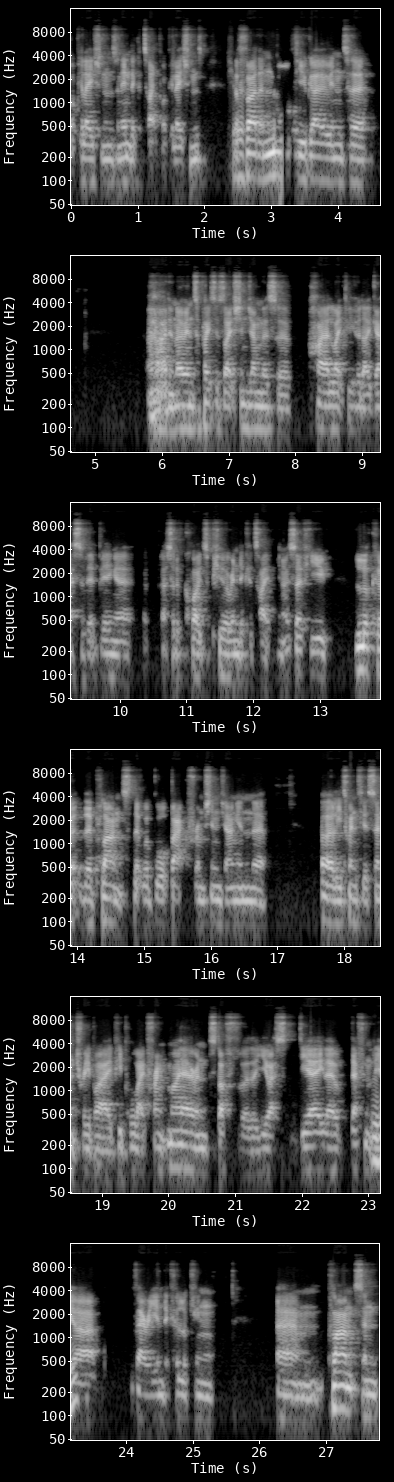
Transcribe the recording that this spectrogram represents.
populations and indica type populations. Sure. The further north you go into, I don't know, into places like Xinjiang, there's a higher likelihood, I guess, of it being a, a sort of quotes pure indica type. You know, so if you look at the plants that were brought back from Xinjiang in the early 20th century by people like Frank Meyer and stuff for the USDA, there definitely mm-hmm. are very indica looking um, plants and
